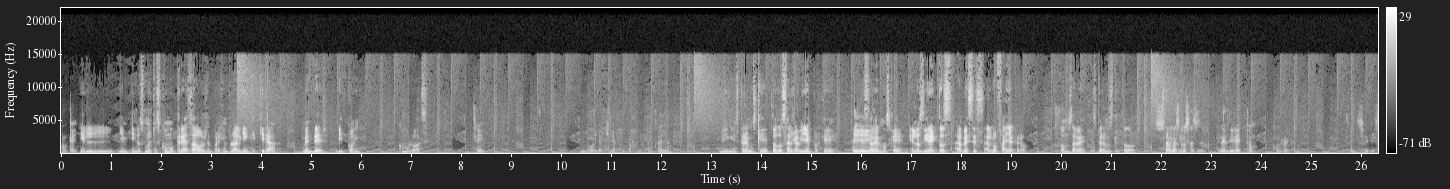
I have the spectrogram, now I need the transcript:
okay. y, nos muestras cómo creas la orden. Por ejemplo, alguien que quiera vender Bitcoin, ¿cómo lo hace? Sí. Voy aquí a compartir pantalla. Bien, esperemos que todo salga bien porque ya sabemos que en los directos a veces algo falla, pero vamos a ver, esperemos que todo son las cosas del directo, correcto. Entonces,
